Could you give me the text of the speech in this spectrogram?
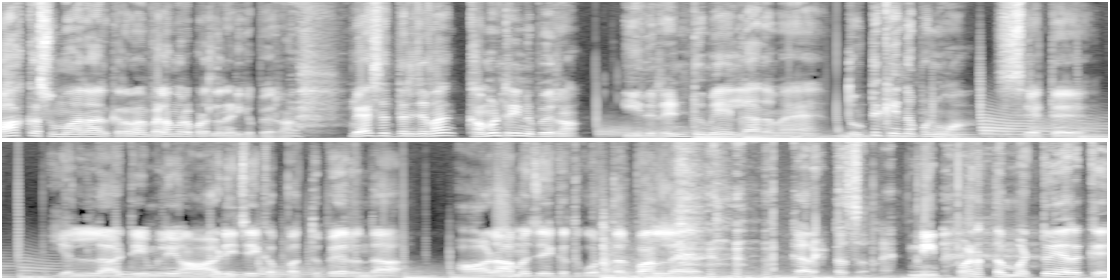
பார்க்க சுமாரா இருக்கிறவன் விளம்பர படத்துல நடிக்க போயிடுறான். பேச தெரிஞ்சவன் கமெண்ட்ரின்னு போயிடுறான். இது ரெண்டுமே இல்லாதவன் துட்டுக்கு என்ன பண்ணுவான்? செட்டு எல்லா டீம்லயும் ஆடி ஜெயிக்க பத்து பேர் இருந்தா ஆடாம ஜெயிக்கிறதுக்கு ஒருத்தர் இருப்பான்ல கரெக்டா சொன்னேன். நீ பணத்தை மட்டும் இறக்கு.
